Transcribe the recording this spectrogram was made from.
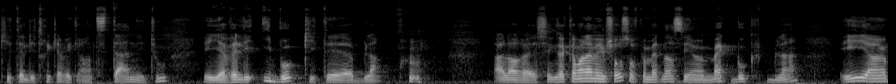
qui étaient les trucs avec en titane et tout, et il y avait les e-books qui étaient euh, blancs. Alors, c'est exactement la même chose, sauf que maintenant, c'est un MacBook blanc et un,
